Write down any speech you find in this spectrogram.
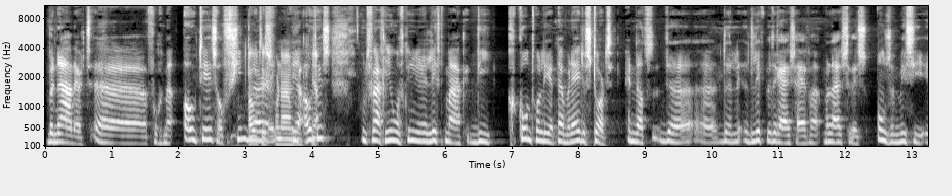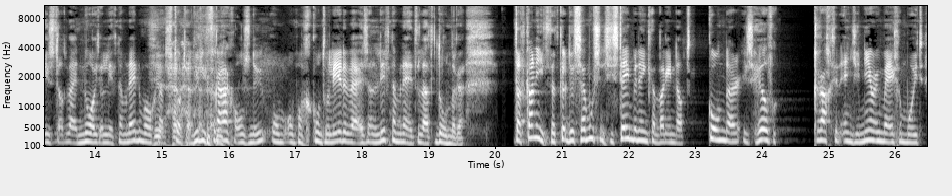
benaderd. Uh, volgens mij Otis of Schindler. Otis voornamelijk. Ja, Otis. Om te vragen, jongens, kunnen jullie een lift maken die gecontroleerd naar beneden stort. En dat de, uh, de, het liftbedrijf zei van, maar luister eens, onze missie is dat wij nooit een lift naar beneden mogen laten storten. Jullie vragen ons nu om op een gecontroleerde wijze een lift naar beneden te laten donderen. Dat kan niet. Dat, dus zij moesten een systeem bedenken waarin dat kon. Daar is heel veel kracht en engineering mee gemoeid.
